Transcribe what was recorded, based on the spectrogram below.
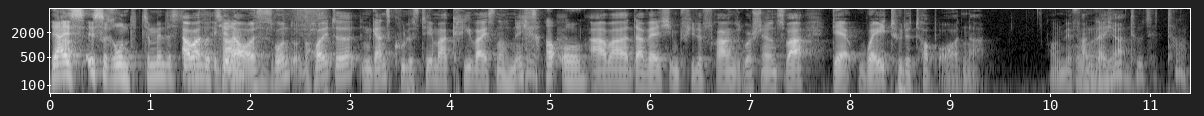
Ja, es ist rund, zumindest Aber runde Zahl. genau, es ist rund und heute ein ganz cooles Thema. Kri weiß noch nichts, Oh oh. aber da werde ich ihm viele Fragen drüber stellen und zwar der Way to the Top Ordner. Und wir fangen gleich Way an. to the top.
